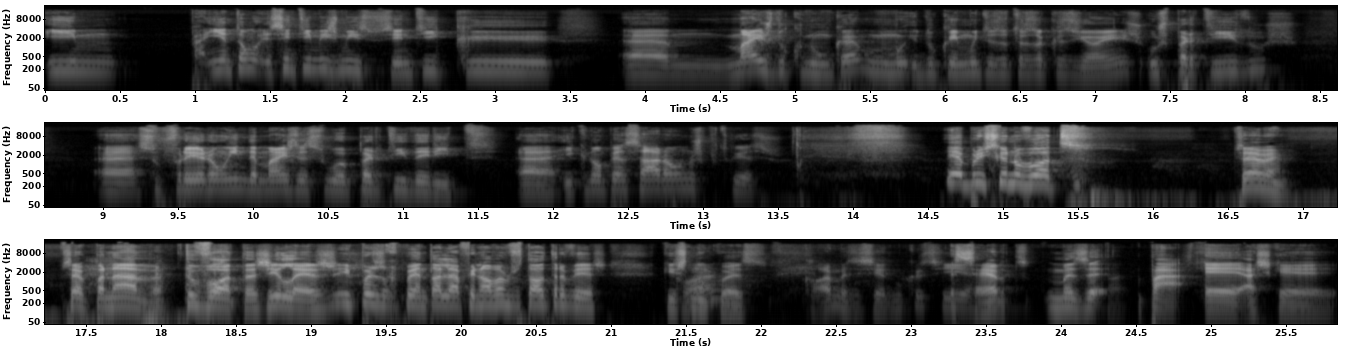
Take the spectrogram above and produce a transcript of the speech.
e, pá, e então eu senti mesmo isso, senti que um, mais do que nunca, do que em muitas outras ocasiões, os partidos uh, sofreram ainda mais da sua partidarite uh, e que não pensaram nos portugueses. É por isto que eu não voto. Percebem? Não serve para nada. Tu votas, eleges e depois de repente, olha, afinal vamos votar outra vez. Que isto Claro. não coisa. Claro, mas isso é democracia. É certo, mas é, pá, é, acho que é.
